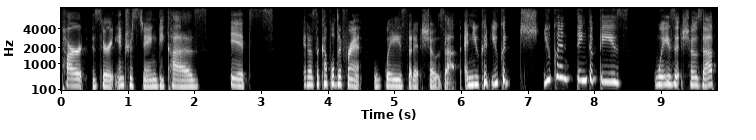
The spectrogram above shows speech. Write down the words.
part is very interesting because it's it has a couple different ways that it shows up. And you could you could you could think of these ways it shows up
